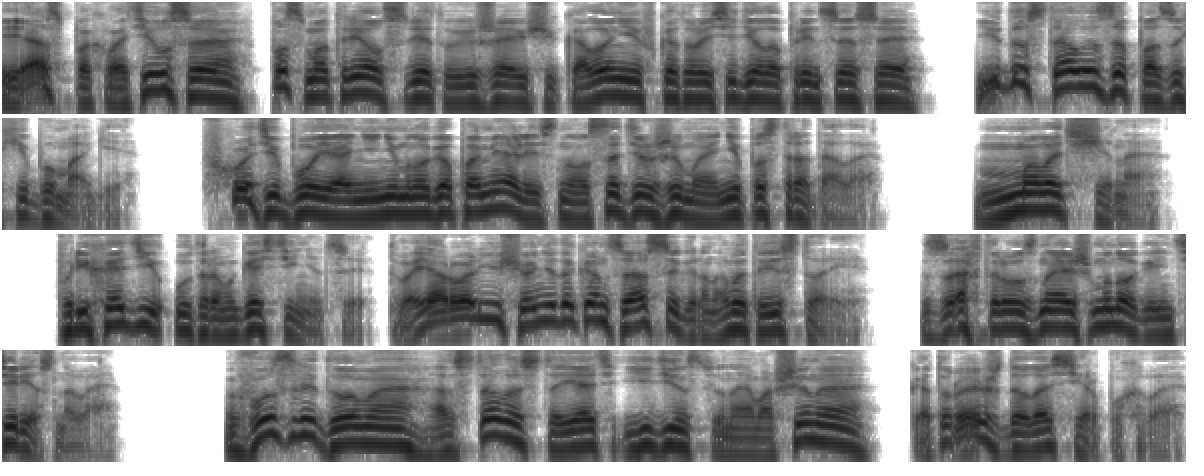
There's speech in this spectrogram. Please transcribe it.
Я спохватился, посмотрел вслед уезжающей колонии, в которой сидела принцесса, и достал из-за пазухи бумаги. В ходе боя они немного помялись, но содержимое не пострадало. Молодчина. Приходи утром в гостинице. Твоя роль еще не до конца сыграна в этой истории. Завтра узнаешь много интересного. Возле дома осталась стоять единственная машина, которая ждала Серпухова.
